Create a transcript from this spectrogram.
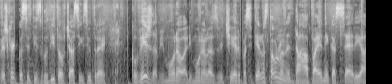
veš kaj, ko se ti zgodi to včasih zjutraj, ko veš, da bi moral ali morala zvečer, pa si ti enostavno ne da, pa je neka serija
